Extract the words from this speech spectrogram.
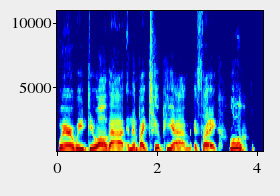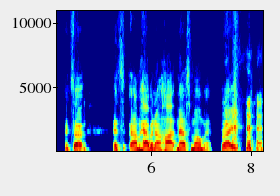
where we do all that. And then by 2 p.m., it's like, whoo, it's a it's i'm having a hot mess moment right yeah.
